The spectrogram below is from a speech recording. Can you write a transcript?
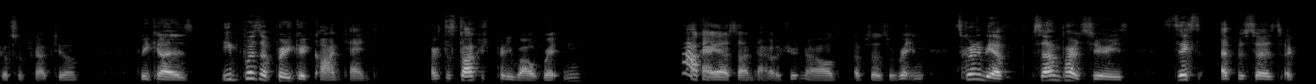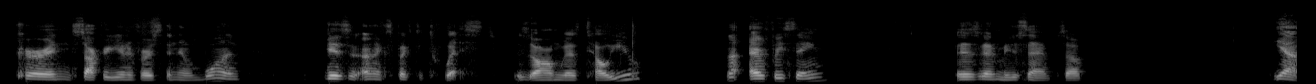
go subscribe to him. Because he puts up pretty good content. Like, the stock is pretty well written. Okay, that's not entirely true. Not all episodes are written. It's going to be a seven part series. Six episodes occur in Stalker Universe, and then one gives an unexpected twist. Is all I'm going to tell you. Not everything is going to be the same. So, yeah.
